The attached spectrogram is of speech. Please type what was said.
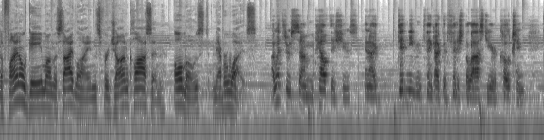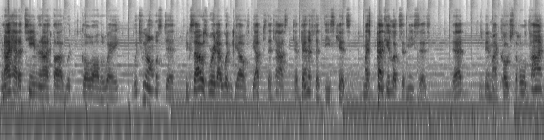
The final game on the sidelines for John Clausen almost never was. I went through some health issues and I didn't even think I could finish the last year coaching. And I had a team that I thought would go all the way, which we almost did, because I was worried I wouldn't be able to be up to the task to benefit these kids. My son, he looks at me, he says, Dad, you've been my coach the whole time.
